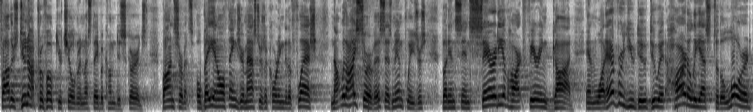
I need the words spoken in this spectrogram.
Fathers, do not provoke your children lest they become discouraged. Bondservants, obey in all things your masters according to the flesh, not with eye service as men pleasers, but in sincerity of heart, fearing God. And whatever you do, do it heartily as to the Lord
